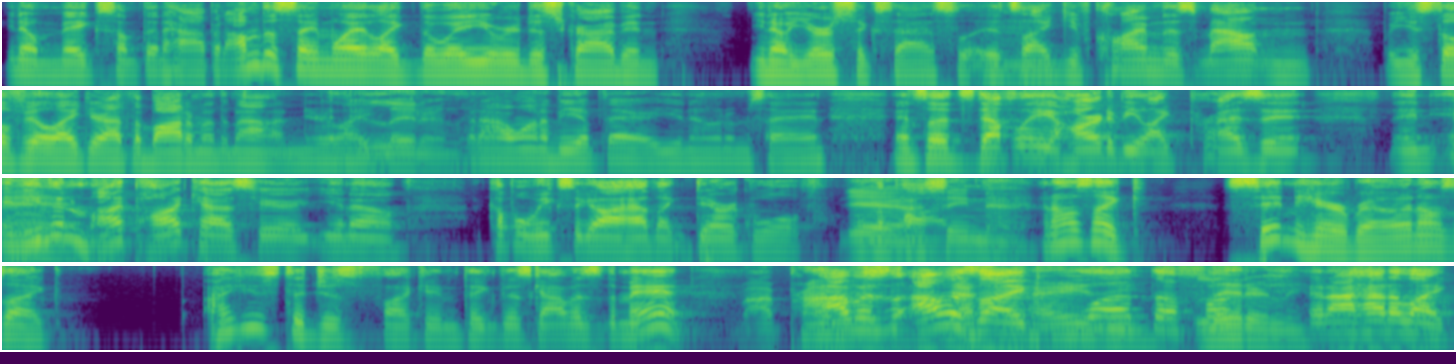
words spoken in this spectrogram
you know, make something happen. I'm the same way, like the way you were describing, you know, your success. Mm-hmm. It's like you've climbed this mountain, but you still feel like you're at the bottom of the mountain. You're like, Literally. but I want to be up there. You know what I'm saying? And so it's definitely hard to be like present. And and even my podcast here, you know, a couple weeks ago I had like Derek Wolfe. on the Yeah, I've seen that. And I was like sitting here, bro, and I was like, I used to just fucking think this guy was the man. I I was you, I was that's like, crazy. what the fuck? Literally. And I had to like,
